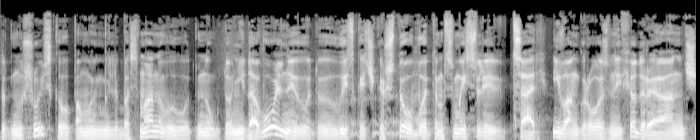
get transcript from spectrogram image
ну, Шуйского, по-моему, или Басманова, вот, ну, кто недовольный, вот, выскочка, что в этом смысле царь Иван Грозный, Федор Иоаннович,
